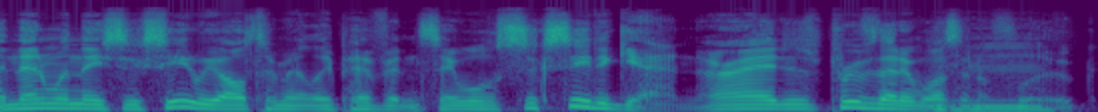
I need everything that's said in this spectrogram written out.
And then when they succeed, we ultimately pivot and say, "Well, succeed again." All right, just prove that it wasn't Mm-hmm. a fluke.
